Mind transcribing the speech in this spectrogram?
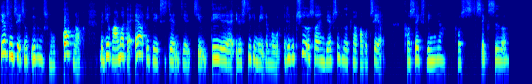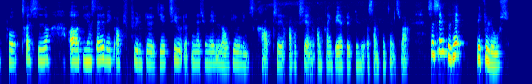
det er jo sådan set som udgangspunkt godt nok, men de rammer, der er i det eksisterende direktiv, det er elastik i metermål, og det betyder så, at en virksomhed kan rapportere på seks linjer, på seks sider, på 60 sider, og de har stadigvæk opfyldt øh, direktivet og den nationale lovgivningskrav til rapportering omkring bæredygtighed og samfundsansvar. Så simpelthen, det er for loose.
